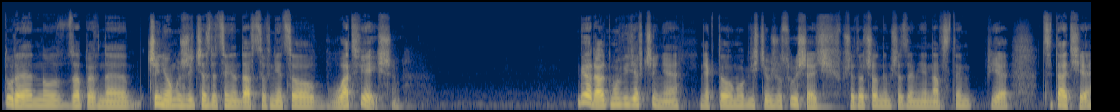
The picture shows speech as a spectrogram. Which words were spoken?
które no, zapewne czynią życie zleceniodawców nieco łatwiejszym. Geralt mówi dziewczynie, jak to mogliście już usłyszeć w przytoczonym przeze mnie na wstępie cytacie,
